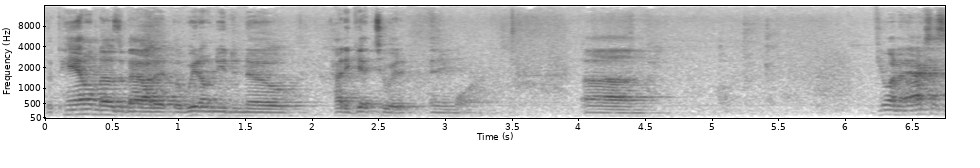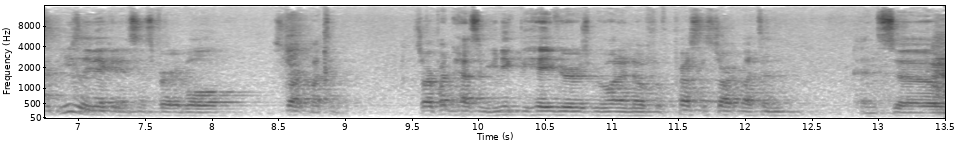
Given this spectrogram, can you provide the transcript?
The panel knows about it, but we don't need to know how to get to it anymore. Um, if you want to access it easily, make an instance variable start button. Start button has some unique behaviors. We want to know if we press the start button. And so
